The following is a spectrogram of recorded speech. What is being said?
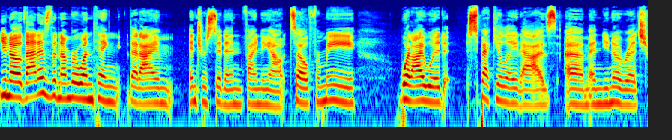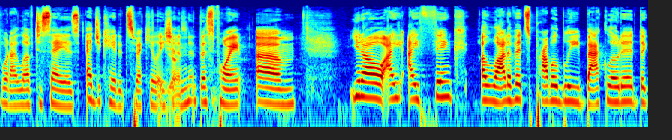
You know that is the number one thing that i'm interested in finding out. So for me, what I would speculate as, um, and you know, Rich, what I love to say is educated speculation yes. at this point. Um, you know, I, I think a lot of it's probably backloaded. The,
